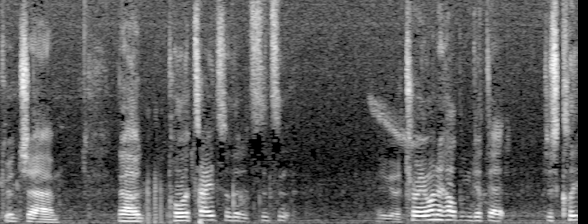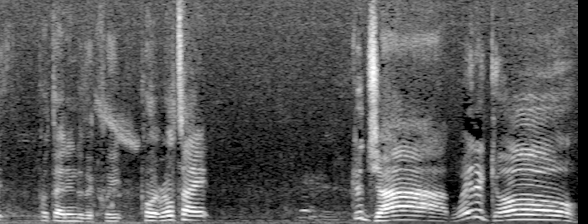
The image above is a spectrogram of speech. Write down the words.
Good job. Now pull it tight so that it sits in. There you go. Troy, you want to help him get that? Just cle- put that into the cleat. Pull it real tight. Good job. Way to go.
